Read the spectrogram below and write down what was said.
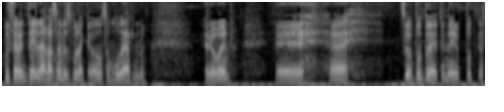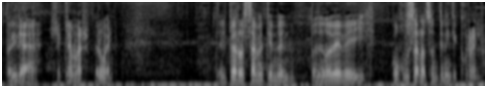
Justamente la razón es por la que vamos a mudar, ¿no? Pero bueno, eh, estuve a punto de detener el podcast para ir a reclamar, pero bueno. El perro está metiendo en donde no debe y con justa razón tienen que correrlo.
